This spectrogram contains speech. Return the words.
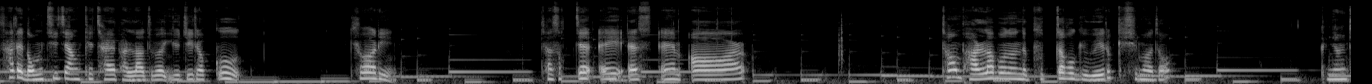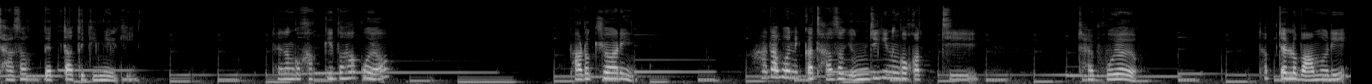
살에 넘치지 않게 잘 발라줘요. 유지력 굿. 큐어링 자석젤 ASMR 처음 발라보는데 붓자국이 왜 이렇게 심하죠? 그냥 자석 냅다 들이밀기 되는 것 같기도 하고요. 바로 큐어링 하다 보니까 자석이 움직이는 것 같이 잘 보여요. 탑젤로 마무리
